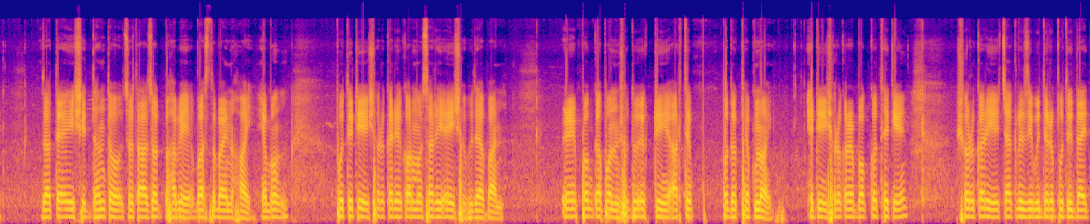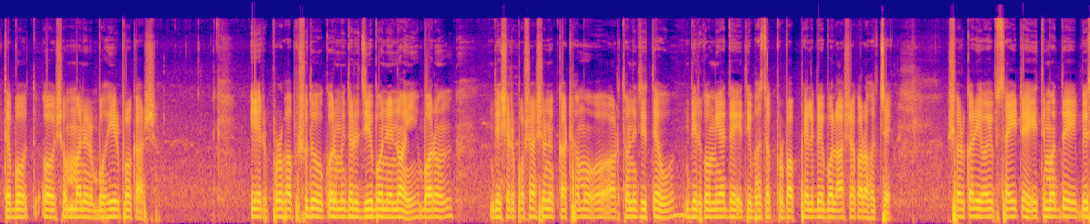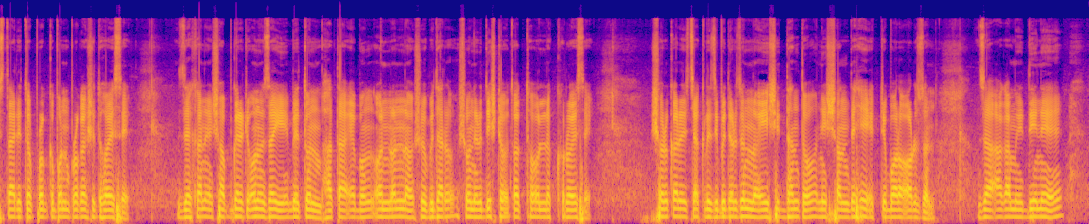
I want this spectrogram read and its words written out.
যাতে এই সিদ্ধান্ত যথাযথভাবে বাস্তবায়ন হয় এবং প্রতিটি সরকারি কর্মচারী এই সুবিধা পান। এই প্রজ্ঞাপন শুধু একটি আর্থিক পদক্ষেপ নয় এটি সরকারের পক্ষ থেকে সরকারি চাকরিজীবীদের প্রতি দায়িত্ববোধ ও সম্মানের বহিঃপ্রকাশ। এর প্রভাব শুধু কর্মীদের জীবনে নয়, বরং দেশের প্রশাসনিক কাঠামো ও অর্থনীতিতেও দীর্ঘমেয়াদে ইতিবাচক প্রভাব ফেলবে বলে আশা করা হচ্ছে। সরকারি ওয়েবসাইটে ইতিমধ্যেই বিস্তারিত প্রজ্ঞাপন প্রকাশিত হয়েছে। যেখানে সব গ্রেড অনুযায়ী বেতন, ভাতা এবং অন্যান্য সুবিধারও সুনির্দিষ্ট তথ্য উল্লেখ রয়েছে। সরকারি চাকরিজীবীদের জন্য এই সিদ্ধান্ত নিঃসন্দেহে একটি বড় অর্জন, যা আগামী দিনে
